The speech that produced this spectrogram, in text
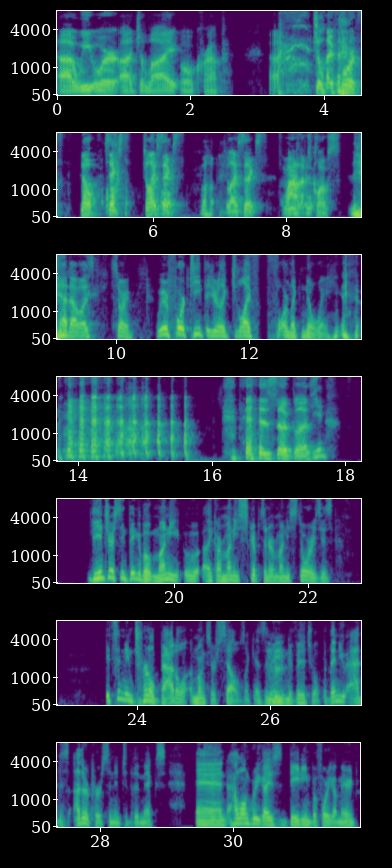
Uh, we were uh, July. Oh crap. Uh, July fourth. no, sixth. July sixth. July sixth. Wow, that was close. Yeah, that was. Sorry, we were 14th, and you're like July 4. I'm like, no way. that is so close. The, the interesting thing about money, like our money scripts and our money stories, is it's an internal battle amongst ourselves, like as an mm-hmm. individual. But then you add this other person into the mix. And how long were you guys dating before you got married?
